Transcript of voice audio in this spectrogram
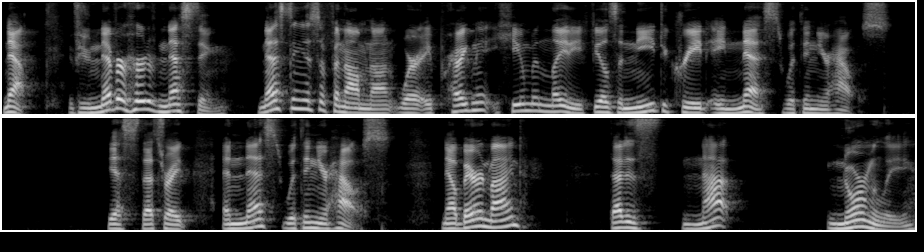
Now, if you've never heard of nesting, nesting is a phenomenon where a pregnant human lady feels the need to create a nest within your house. Yes, that's right, a nest within your house. Now, bear in mind, that is not normally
